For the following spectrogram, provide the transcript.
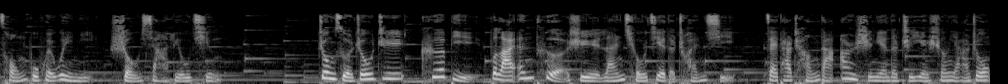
从不会为你手下留情。众所周知，科比·布莱恩特是篮球界的传奇。在他长达二十年的职业生涯中，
